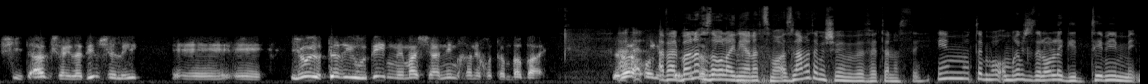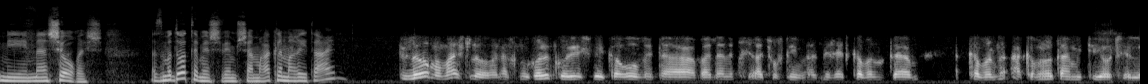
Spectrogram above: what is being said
שידאג שהילדים שלי אה, אה, יהיו יותר יהודים ממה שאני מחנך אותם בבית. לא אבל בוא נחזור לעניין עצמו. אז למה אתם יושבים בבית הנשיא? אם אתם אומרים שזה לא לגיטימי מהשורש, אז מדוע אתם יושבים שם? רק למראית עין? לא, ממש לא. אנחנו קודם כל יש בקרוב את הוועדה לבחירת שופטים, ואז נראה את כוונותיהם, הכוונות האמיתיות של,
